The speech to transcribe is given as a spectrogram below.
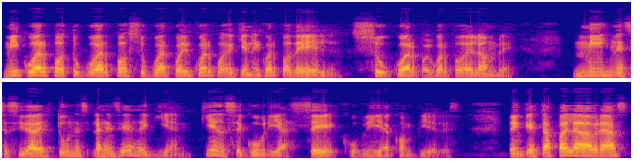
Mi cuerpo, tu cuerpo, su cuerpo. ¿El cuerpo de quién? El cuerpo de él, su cuerpo, el cuerpo del hombre. Mis necesidades, tus necesidades. ¿Las necesidades de quién? ¿Quién se cubría? Se cubría con pieles. Ven que estas palabras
